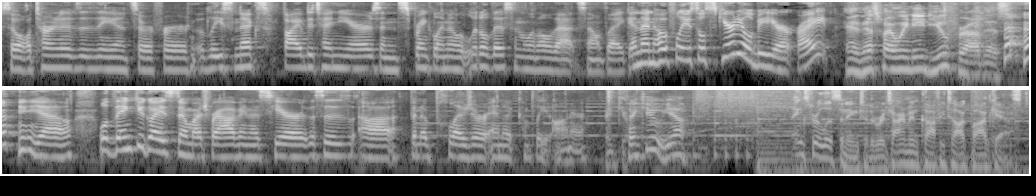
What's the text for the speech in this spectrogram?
So alternatives is the answer for at least next five to ten years, and sprinkling a little this and a little that sounds like, and then hopefully Social Security will be here, right? And that's why we need you for all this. yeah. Well, thank you guys so much for having us here. This has uh, been a pleasure and a complete honor. Thank you. Thank you. Yeah. Thanks for listening to the Retirement Coffee Talk podcast.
